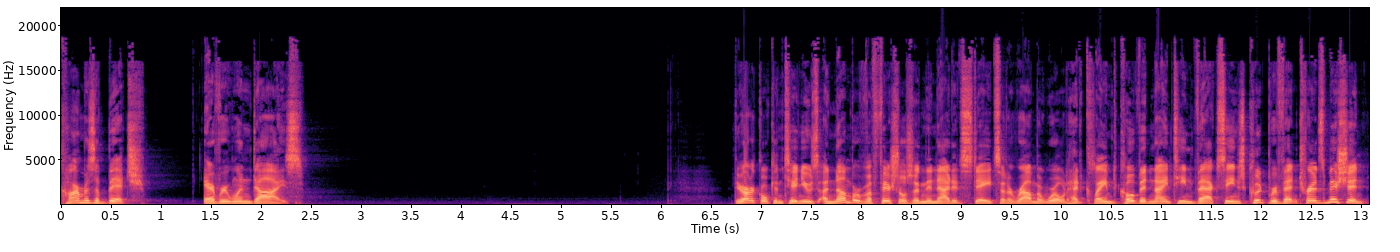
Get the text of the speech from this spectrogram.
karma's a bitch. Everyone dies. The article continues A number of officials in the United States and around the world had claimed COVID 19 vaccines could prevent transmission.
